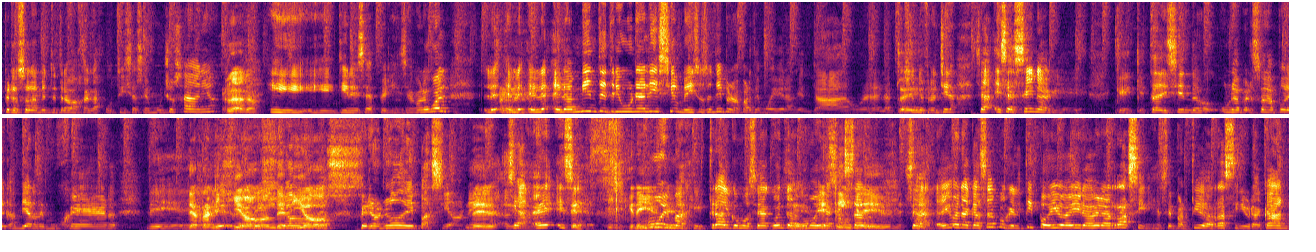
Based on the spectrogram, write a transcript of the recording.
pero solamente trabaja en la justicia hace muchos años Claro. y, y tiene esa experiencia. Con lo cual, el, el- el ambiente tribunalicio me hizo sentir, pero una parte muy bien ambientada. La actuación Sí. de Franchella. O sea, esa escena que, que- que está diciendo una persona puede cambiar de mujer, de, De religión, de Dios. pero no de pasión. Eh. o sea, es, es increíble. muy magistral cómo se da cuenta de cómo ir a es casar. increíble, o sea, sí. la iban a casar porque el tipo iba a ir a ver a Racing, ese partido de Racing y Huracán,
